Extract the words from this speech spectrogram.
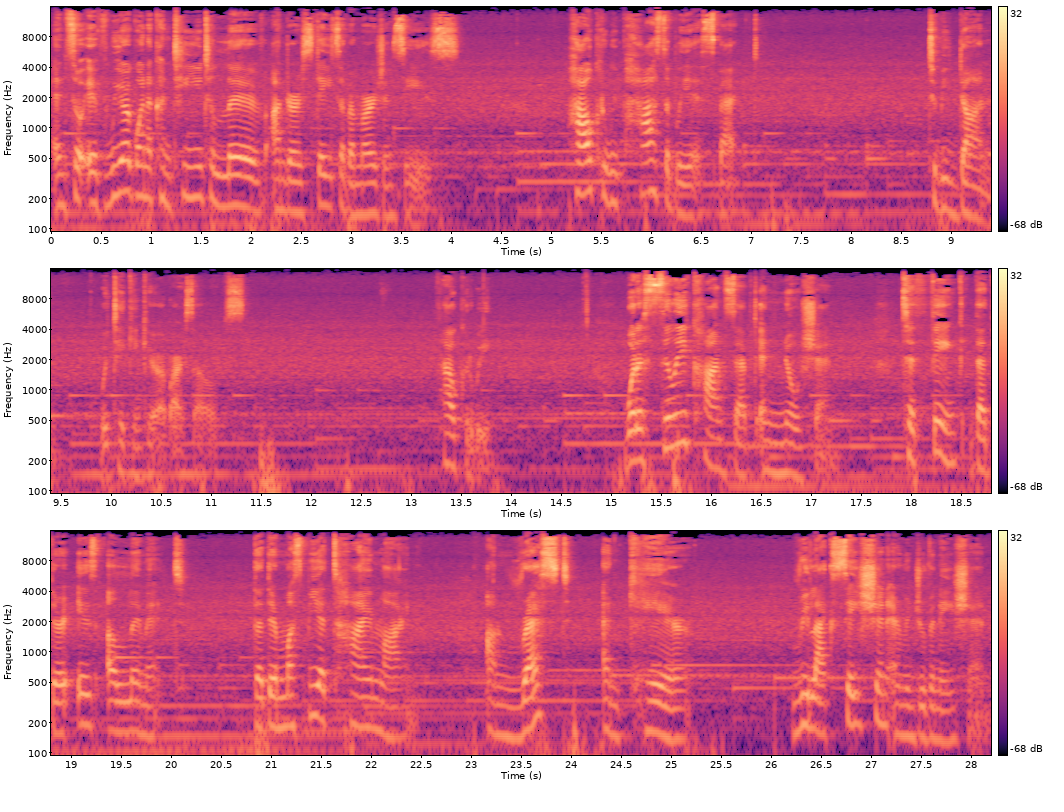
And so, if we are going to continue to live under states of emergencies, how could we possibly expect to be done with taking care of ourselves? How could we? What a silly concept and notion to think that there is a limit, that there must be a timeline on rest and care, relaxation and rejuvenation.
